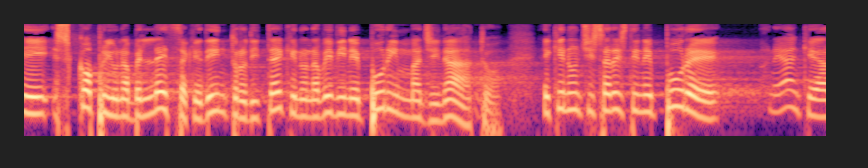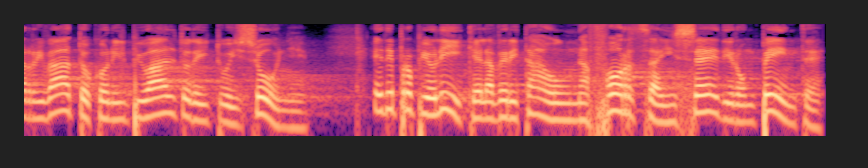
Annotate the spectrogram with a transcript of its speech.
e scopri una bellezza che è dentro di te che non avevi neppure immaginato e che non ci saresti neppure neanche arrivato con il più alto dei tuoi sogni. Ed è proprio lì che la verità ha una forza in sé dirompente.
